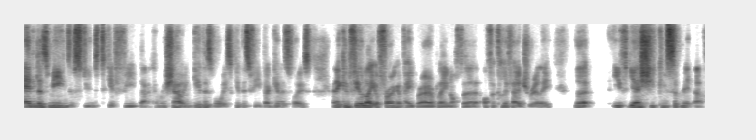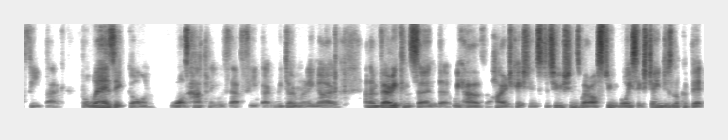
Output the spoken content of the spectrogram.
endless means of students to give feedback and we're shouting give us voice give us feedback give us voice. And it can feel like you're throwing a paper airplane off a off a cliff edge really that if yes you can submit that feedback but where's it gone what's happening with that feedback we don't really know and i'm very concerned that we have higher education institutions where our student voice exchanges look a bit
